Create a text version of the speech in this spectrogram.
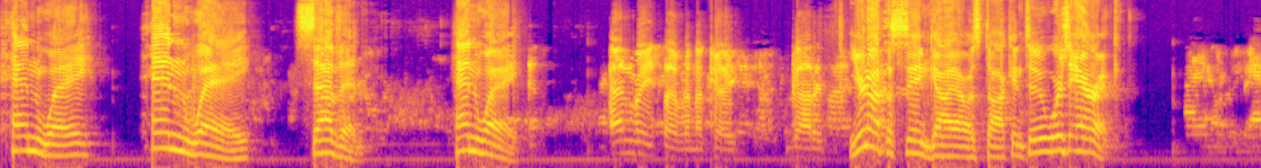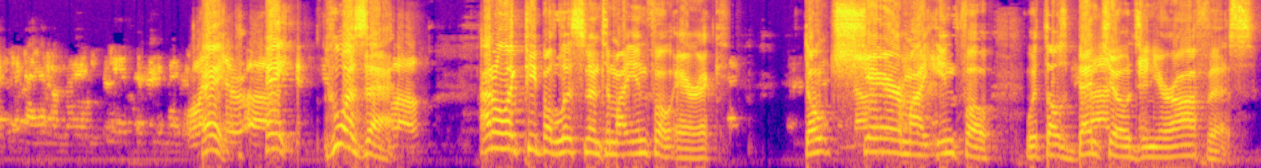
Henway Henway seven. Henway. Henry 7, okay. Got it. You're not the same guy I was talking to. Where's Eric? Hey, uh, hey, who was that? Hello. I don't like people listening to my info, Eric. Don't share my info with those benchodes in your office.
